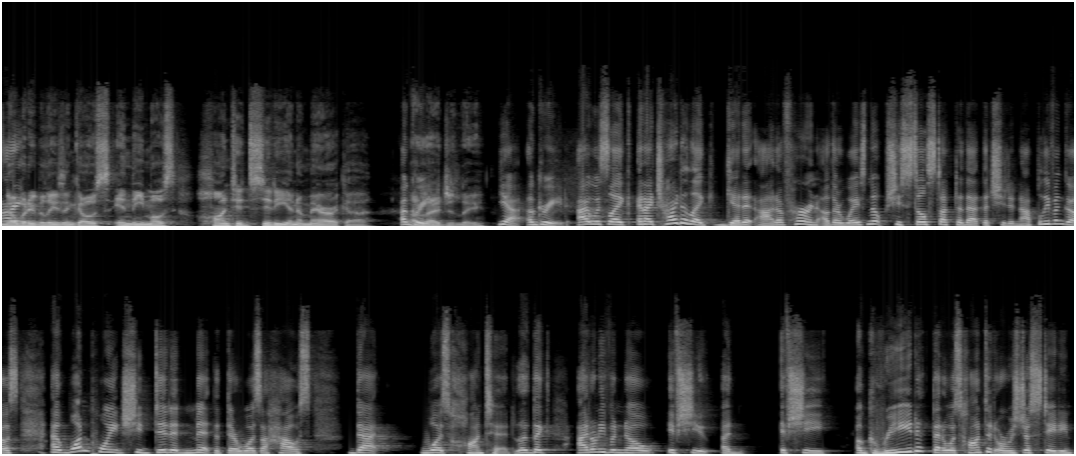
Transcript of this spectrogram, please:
are you-" Nobody believes in ghosts in the most haunted city in America. Agreed. Allegedly. Yeah, agreed. I was like, and I tried to like get it out of her in other ways. Nope, she still stuck to that, that she did not believe in ghosts. At one point, she did admit that there was a house that was haunted. Like, like I don't even know if she, uh, if she agreed that it was haunted or was just stating,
